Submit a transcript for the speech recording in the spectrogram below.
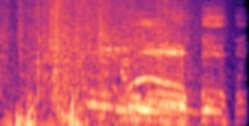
Whoa!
